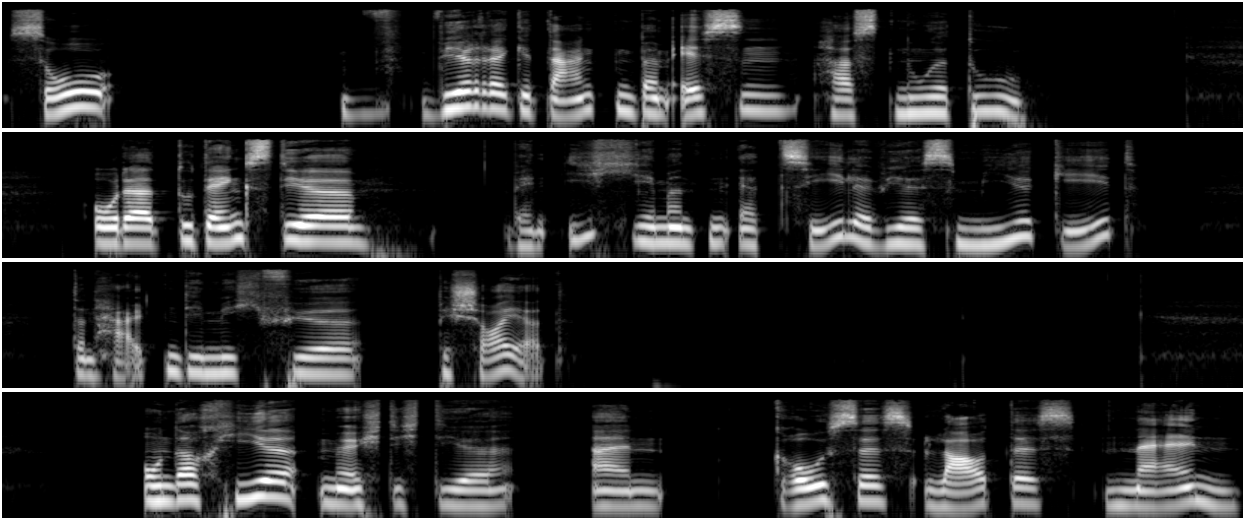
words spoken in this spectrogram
so wirre Gedanken beim Essen hast nur du. Oder du denkst dir, wenn ich jemanden erzähle, wie es mir geht, dann halten die mich für bescheuert. Und auch hier möchte ich dir ein großes, lautes Nein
